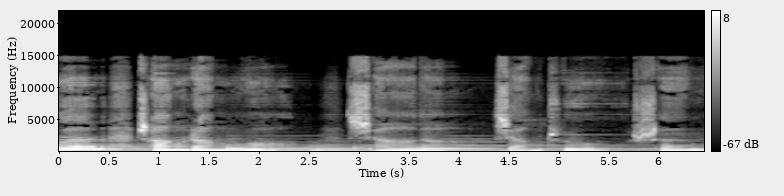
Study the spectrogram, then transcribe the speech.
纹，常让我想啊想出神。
